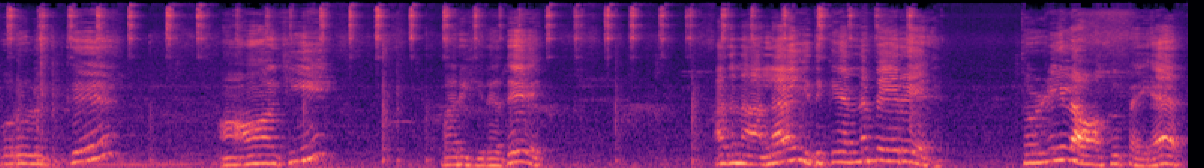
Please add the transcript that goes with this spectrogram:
பொருளுக்கு ஆகி வருகிறது. அதனால இதுக்கு என்ன பேரு? தொழிலாகு பெயர்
